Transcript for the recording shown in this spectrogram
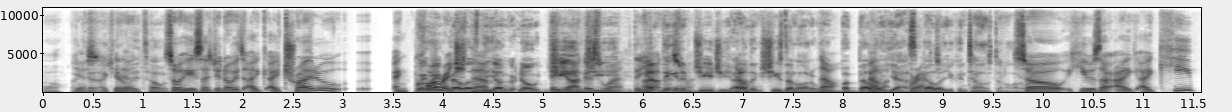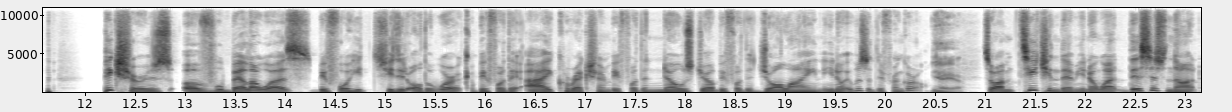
Oh, I yes. can't, I can't really tell. So he says, you know, it's, I I try to uh, wait, wait, Bella's them. the younger? No, the Gigi. youngest one. The I'm thinking one. of Gigi. I don't think she's done a lot of work. No, but Bella, Bella, yes. correct. Bella, you can tell has done a lot of work. So he was like, I, I keep pictures of who Bella was before he she did all the work, before the eye correction, before the nose job, before the jawline. You know, it was a different girl. Yeah, yeah. So I'm teaching them, you know what? This is not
